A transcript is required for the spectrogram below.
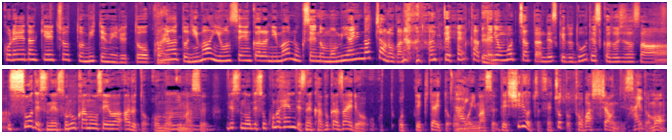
これだけちょっと見てみると、この後2万4000円から2万6000円のもみ合いになっちゃうのかな なんて勝手に思っちゃったんですけど、どうですか、土田さん？そうですね、その可能性はあると思います。うん、ですので、そこの辺ですね、株価材料を追っていきたいと思います。はい、で、資料ですね、ちょっと飛ばしちゃうんですけども、はい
